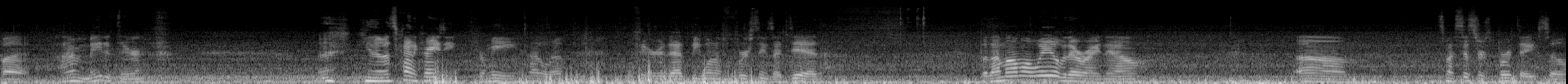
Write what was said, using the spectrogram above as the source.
but I haven't made it there. you know, it's kind of crazy for me. I don't know. I figured that'd be one of the first things I did. But I'm on my way over there right now. Um, it's my sister's birthday, so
